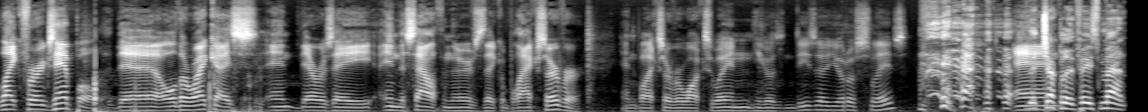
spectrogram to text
like for example the older white guys and there was a in the south and there's like a black server and black server walks away and he goes these are your slaves the chocolate faced man.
